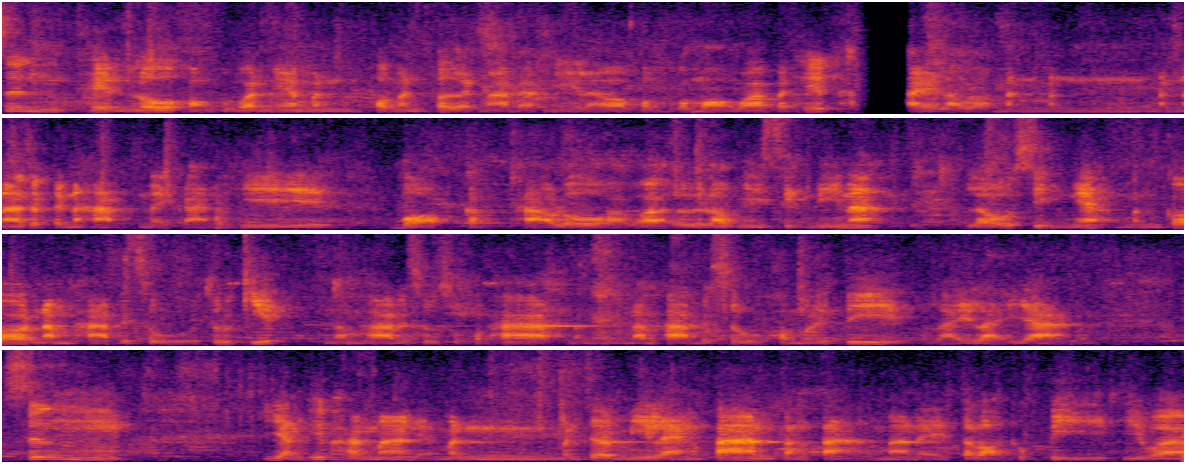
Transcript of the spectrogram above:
ซึ่งเทรนด์โลกของทุกวันนี้มันพอมันเปิดมาแบบนี้แล้ว ผมก็มองว่าประเทศไทยเราอะมันมันมันน่าจะเป็นหับในการที่บอกกับชาวโลกอะว่าเออเรามีสิ่งนี้นะ แล้วสิ่งเนี้ยมันก็นำพาไปสู่ธุรกิจนำพาไปสู่สุขภาพ มันนำพาไปสู่คอมมูนิตี้หลาย ๆ อย่าง ซึ่งอย่างที่ผ่านมาเนี่ยมันมันจะมีแรงต้านต่างๆ มาในตลอดทุกปีที่ว่า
